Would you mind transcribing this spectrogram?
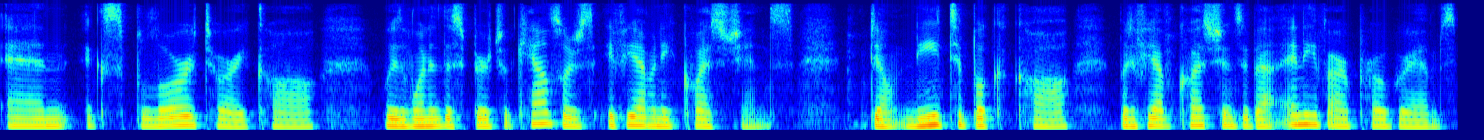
an exploratory call with one of the spiritual counselors if you have any questions. Don't need to book a call, but if you have questions about any of our programs,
